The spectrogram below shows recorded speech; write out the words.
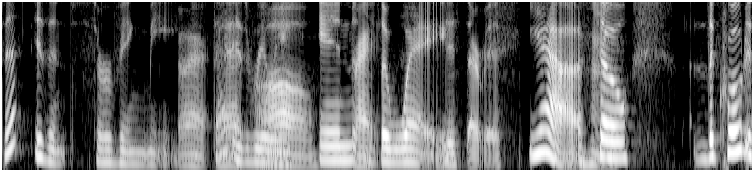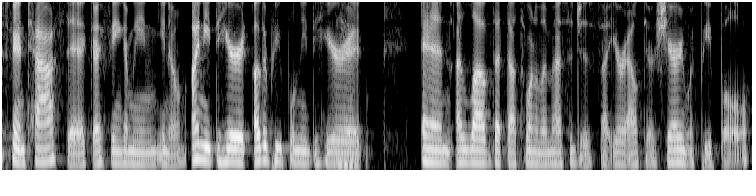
that isn't serving me. Right, that at is really all. in Right. the way. It's disservice. Yeah. Mm-hmm. So the quote is fantastic. I think, I mean, you know, I need to hear it. Other people need to hear it. And I love that that's one of the messages that you're out there sharing with people.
